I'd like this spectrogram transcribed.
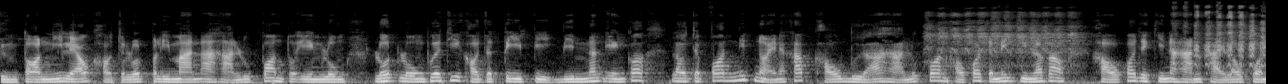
ถึงตอนนี้แล้วเขาจะลดปริมาณอาหารลูกป้อนตัวเองลง ลดลงเพื่อที่เขาจะตีปีกบิน นั่นเองก็เราจะป้อนนิดหน่อยนะครับ เขาเบื่ออาหารลูกป้อนเขาก็จะไม่กินแล้วก็เขาก็จะกินอาหารไข่เราควร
